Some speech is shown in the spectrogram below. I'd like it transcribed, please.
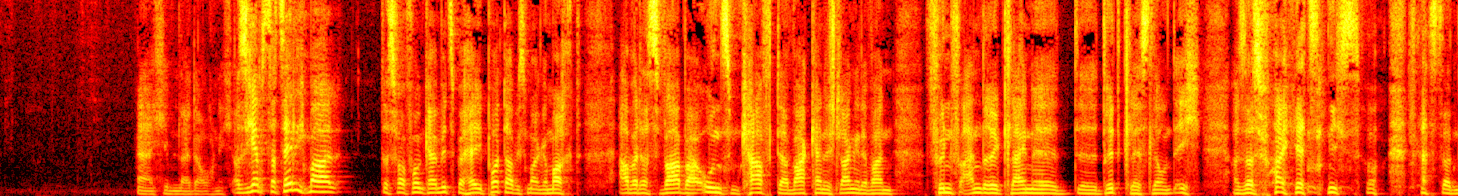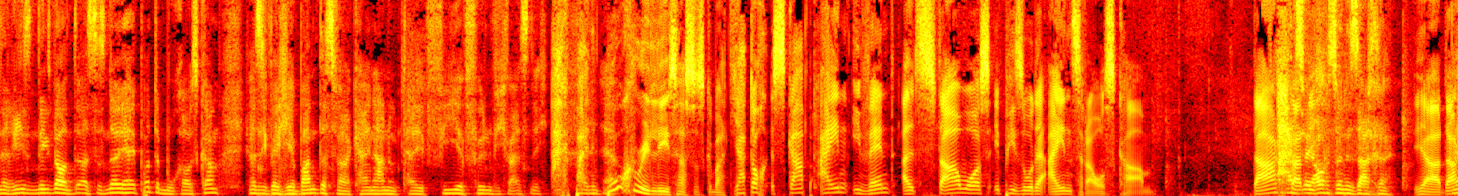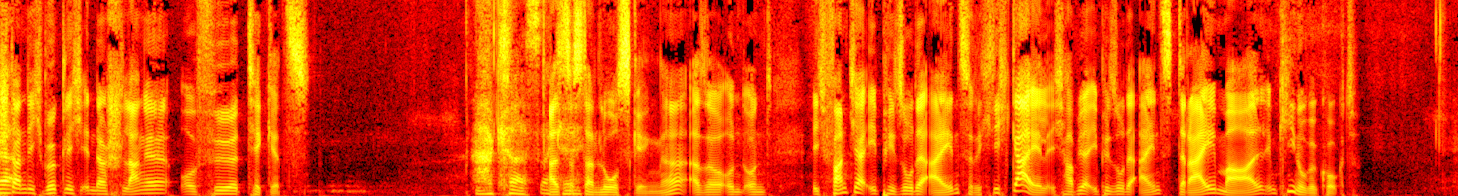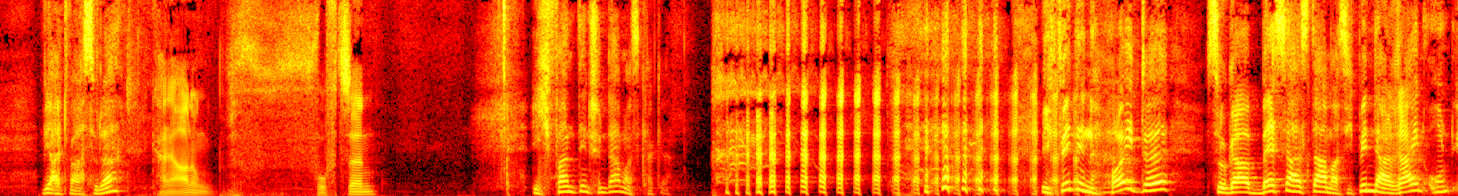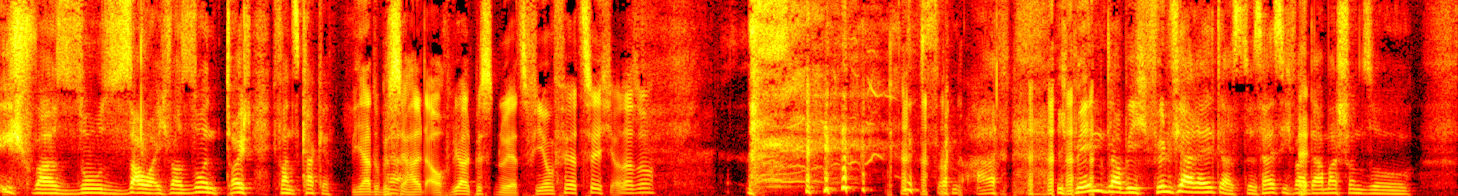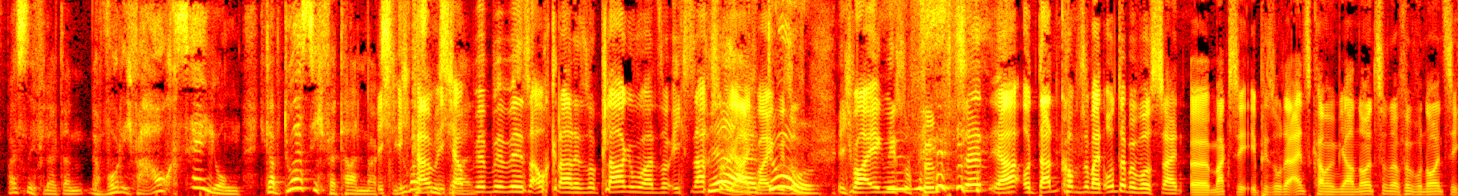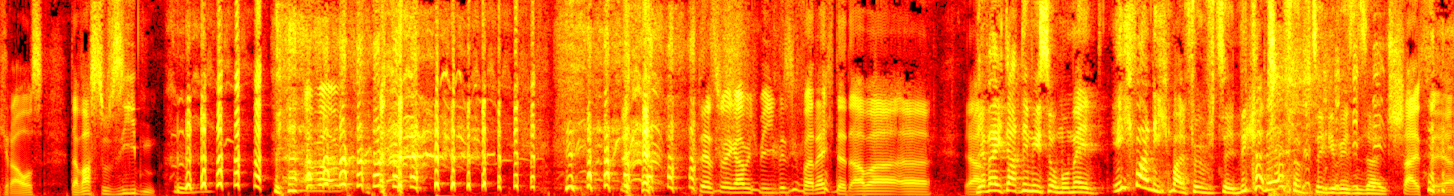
Ja, ich eben leider auch nicht. Also ich habe es tatsächlich mal, das war vorhin kein Witz, bei Harry Potter habe ich es mal gemacht. Aber das war bei uns im Kaff, da war keine Schlange, da waren fünf andere kleine äh, Drittklässler und ich. Also das war jetzt nicht so, dass da eine riesen Ding war. Und als das neue Harry Potter Buch rauskam, ich weiß nicht, welche Band das war, keine Ahnung, Teil 4, 5, ich weiß nicht. Ach, bei einem Buchrelease hast du es gemacht. Ja, doch, es gab ein Event, als Star Wars Episode 1 rauskam. Da Ah, das stand wäre auch so eine Sache. ja, da Ja. stand ich wirklich in der Schlange äh, für Tickets. Ah, krass. Okay. als es dann losging, ne? Also und und ich fand ja Episode 1 richtig geil. Ich habe ja Episode 1 dreimal im Kino geguckt. Wie alt warst du da? Keine Ahnung, 15. Ich fand den schon damals kacke. ich finde ihn heute sogar besser als damals. Ich bin da rein und ich war so sauer. Ich war so enttäuscht. Ich fand's kacke. Ja, du bist ja. halt auch, wie alt bist du jetzt? 44 oder so? So ein Arsch. Ich bin, glaube ich, fünf Jahre älter. Das heißt, ich war damals schon so, weiß nicht, vielleicht dann, obwohl ich war auch sehr jung. Ich glaube, du hast dich vertan, Max. Ich, ich kam, ich so hab, mir, mir ist auch gerade so klar geworden, so ich sag so, Ja, ja, ich war, so, ich war irgendwie so 15, ja, und dann kommt so mein Unterbewusstsein, äh, Maxi, Episode 1 kam im Jahr 1995 raus, da warst du sieben. Aber deswegen habe ich mich ein bisschen verrechnet, aber äh, ja. Ja, weil ich dachte nämlich so, Moment, ich war nicht mal 15. Wie kann er 15 gewesen sein? Scheiße, ja.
